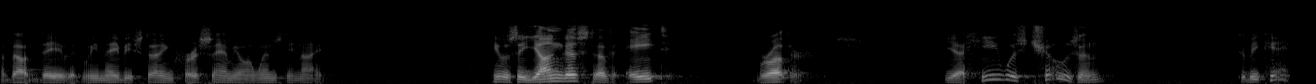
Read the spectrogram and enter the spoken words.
about David. We may be studying First Samuel on Wednesday night. He was the youngest of eight brothers, yet he was chosen to be king.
